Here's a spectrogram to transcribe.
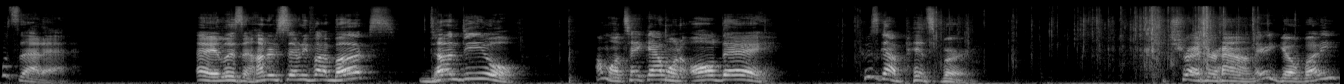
What's that at? Hey, listen, 175 bucks? Done deal. I'm gonna take that one all day. Who's got Pittsburgh? Treasure Hound. There you go, buddy.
